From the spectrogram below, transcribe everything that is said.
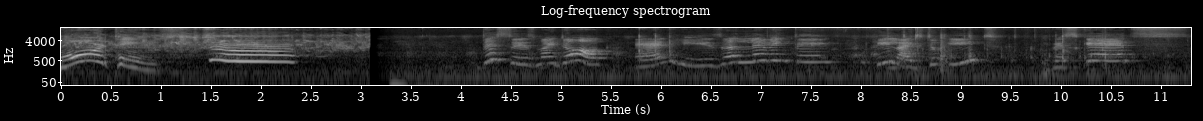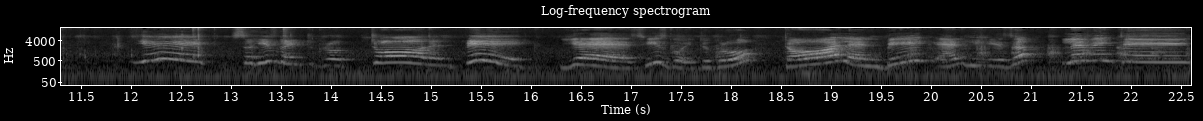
more things. Yeah. This is my dog and he is a living thing. He likes to eat biscuits. Yay! So he's going to grow tall and big. Yes, he's going to grow tall and big and he is a living thing.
